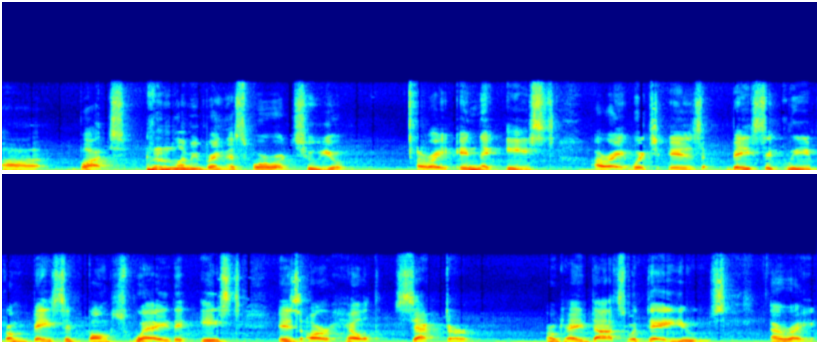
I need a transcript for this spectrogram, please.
Uh, but let me bring this forward to you, all right? In the East, all right, which is basically from basic feng shui, the East is our health sector, okay? That's what they use, all right?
